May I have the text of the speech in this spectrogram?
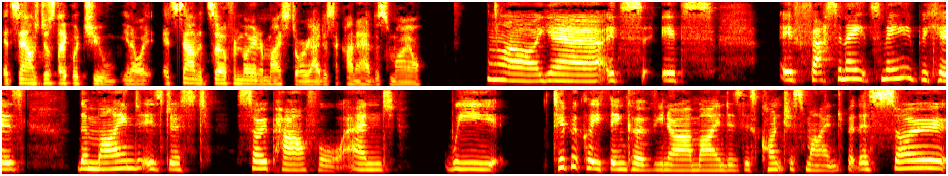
it sounds just like what you you know it, it sounded so familiar to my story. I just kind of had to smile. Oh yeah. It's it's it fascinates me because the mind is just so powerful. And we typically think of, you know, our mind as this conscious mind, but there's so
